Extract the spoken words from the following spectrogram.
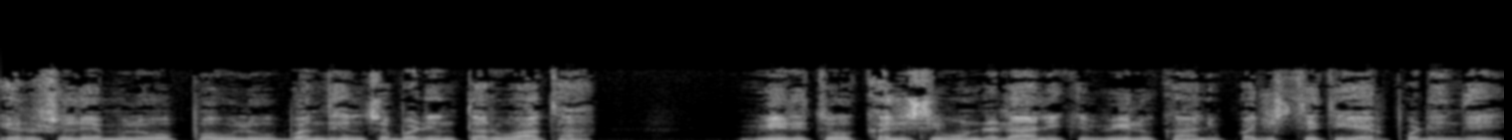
ఎరుసలేములో పౌలు బంధించబడిన తరువాత వీరితో కలిసి ఉండడానికి వీలు కాని పరిస్థితి ఏర్పడింది.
